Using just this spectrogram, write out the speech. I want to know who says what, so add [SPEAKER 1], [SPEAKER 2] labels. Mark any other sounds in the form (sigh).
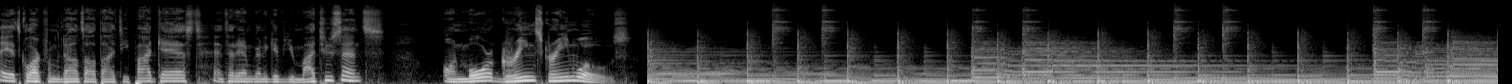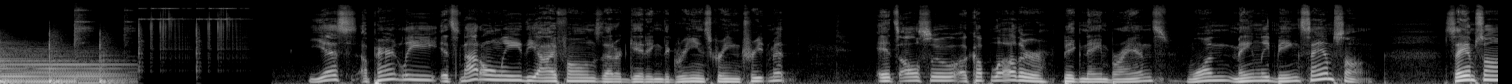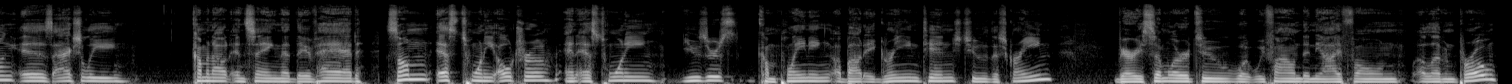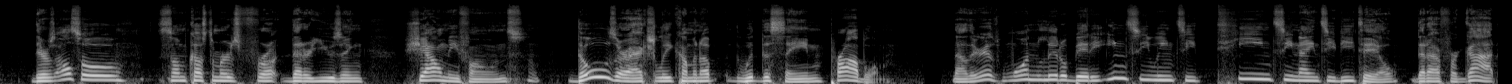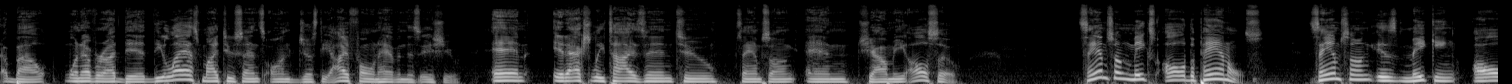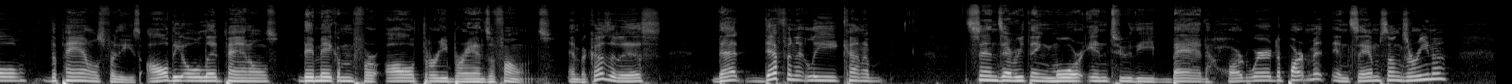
[SPEAKER 1] Hey, it's Clark from the Down South IT Podcast, and today I'm going to give you my two cents on more green screen woes. Yes, apparently it's not only the iPhones that are getting the green screen treatment, it's also a couple of other big name brands, one mainly being Samsung. Samsung is actually coming out and saying that they've had some S20 Ultra and S20 users complaining about a green tinge to the screen, very similar to what we found in the iPhone 11 Pro. There's also some customers fr- that are using Xiaomi phones. Those are actually coming up with the same problem. Now, there is one little bitty eensy weensy teensy ninety detail that I forgot about whenever I did the last My Two Cents on just the iPhone having this issue. And it actually ties into Samsung and Xiaomi also. Samsung makes all the panels. Samsung is making all the panels for these, all the OLED panels. They make them for all three brands of phones. And because of this, that definitely kind of sends everything more into the bad hardware department in Samsung's arena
